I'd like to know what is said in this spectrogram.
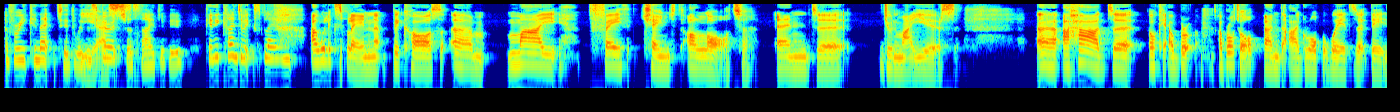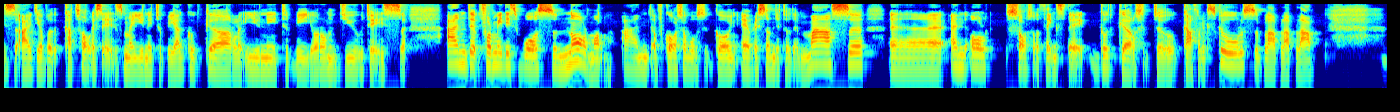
have reconnected with the Yes. spiritual side of you. Can you kind of explain? I will explain because um, my faith changed a lot, and uh, during my years, uh, I had uh, okay. I, bro- I brought up and I grew up with this idea of Catholicism. You need to be a good girl. You need to be your own duties. And for me, this was normal. And of course, I was going every Sunday to the Mass uh, and all sorts of things the good girls do, Catholic schools, blah, blah, blah.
